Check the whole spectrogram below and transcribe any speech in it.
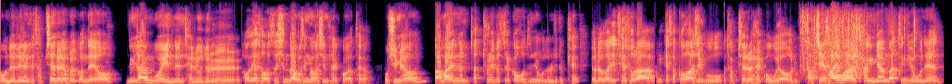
오늘은 그 잡채를 해볼 건데요. 냉장고에 있는 재료들을 꺼내서 쓰신다고 생각하시면 될 것 같아요. 보시면 남아있는 짜투리도 쓸 거거든요. 오늘 이렇게 여러 가지 채소랑 함께 섞어가지고 잡채를 할 거고요. 그리고 잡채에 사용할 당면 같은 경우는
